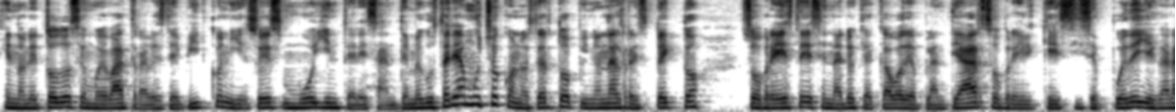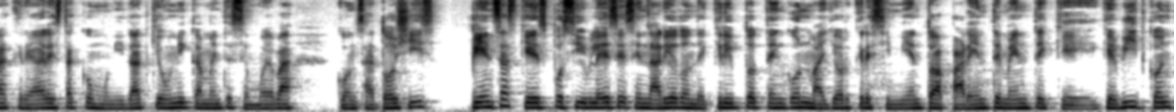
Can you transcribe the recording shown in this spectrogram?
en donde todo se mueva a través de Bitcoin y eso es muy interesante. Me gustaría mucho conocer tu opinión al respecto sobre este escenario que acabo de plantear, sobre el que si se puede llegar a crear esta comunidad que únicamente se mueva con satoshis. ¿Piensas que es posible ese escenario donde cripto tenga un mayor crecimiento aparentemente que, Bitcoin?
